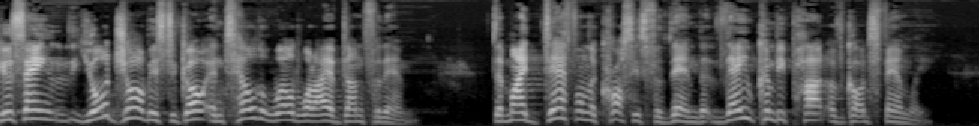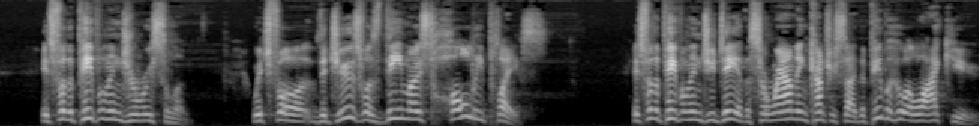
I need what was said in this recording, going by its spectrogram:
He was saying, Your job is to go and tell the world what I have done for them. That my death on the cross is for them, that they can be part of God's family. It's for the people in Jerusalem, which for the Jews was the most holy place. It's for the people in Judea, the surrounding countryside, the people who are like you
